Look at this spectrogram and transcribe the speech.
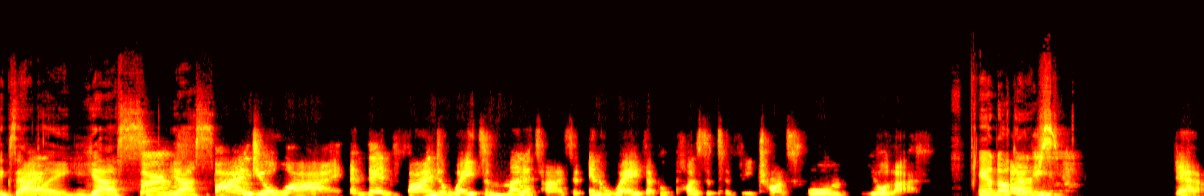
Exactly. Right? Yes. So yes. find your why and then find a way to monetize it in a way that will positively transform your life and others. yeah,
